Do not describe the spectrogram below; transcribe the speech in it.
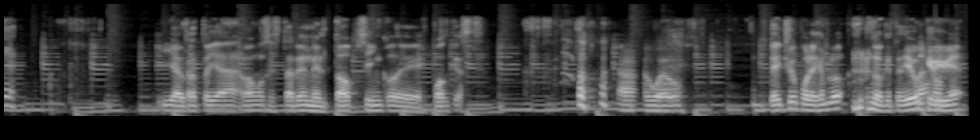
y al rato ya vamos a estar en el top 5 de podcast. Ah, huevo. De hecho, por ejemplo, lo que te digo que vivía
